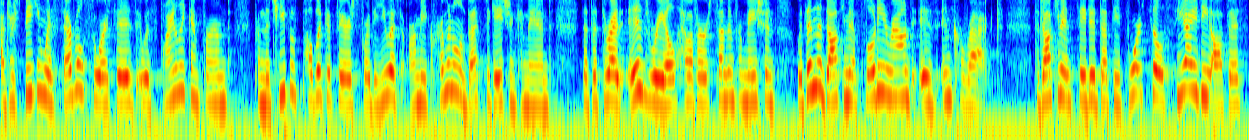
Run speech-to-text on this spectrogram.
After speaking with several sources, it was finally confirmed from the Chief of Public Affairs for the U.S. Army Criminal Investigation Command that the threat is real. However, some information within the document floating around is incorrect. The document stated that the Fort Sill CID office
